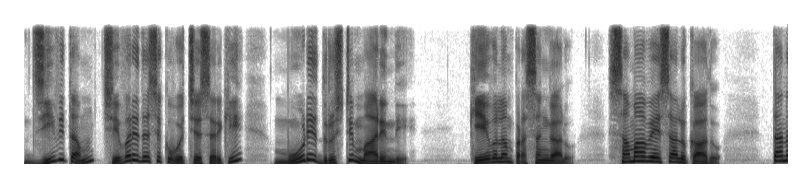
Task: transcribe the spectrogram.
జీవితం చివరి దశకు వచ్చేసరికి మూడే దృష్టి మారింది. కేవలం ప్రసంగాలు సమావేశాలు కాదు తన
